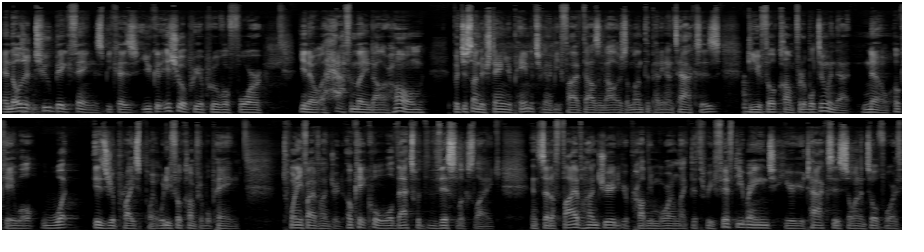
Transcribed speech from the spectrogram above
And those are two big things because you could issue a pre-approval for you know a half a million dollar home but just understand your payments are going to be $5000 a month depending on taxes. Do you feel comfortable doing that? No. Okay well what is your price point? What do you feel comfortable paying? 2500 okay cool. Well that's what this looks like. Instead of 500 you're probably more in like the 350 range. Here your taxes so on and so forth.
